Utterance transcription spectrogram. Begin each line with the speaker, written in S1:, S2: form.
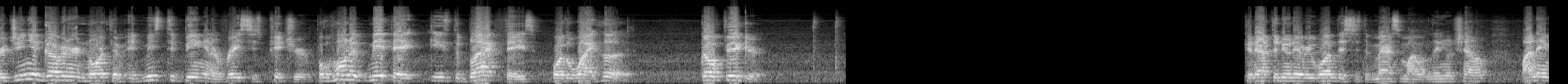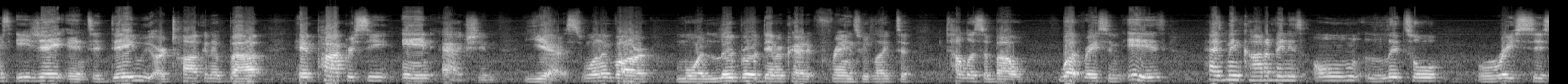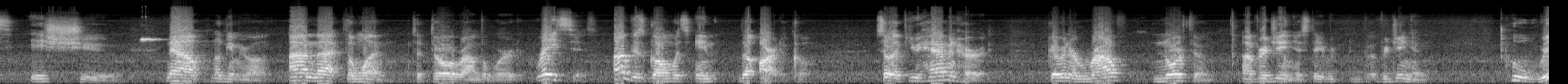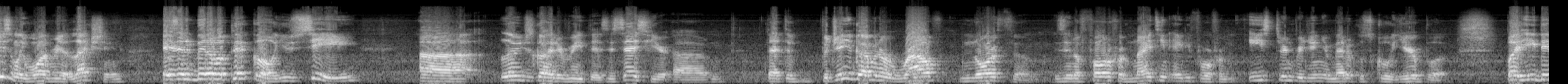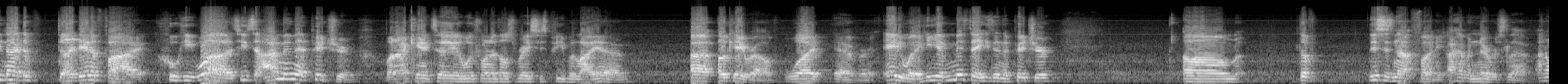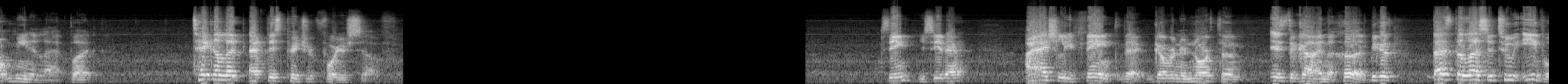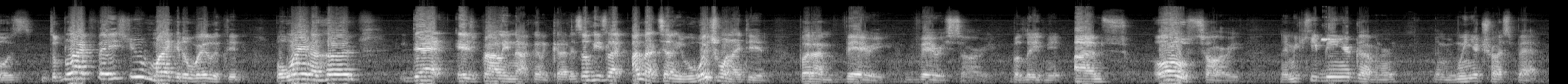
S1: Virginia Governor Northam admits to being in a racist picture, but won't admit that he's the blackface or the white hood. Go figure. Good afternoon, everyone. This is the Mastermind Millennial Channel. My name is EJ, and today we are talking about hypocrisy in action. Yes, one of our more liberal Democratic friends who'd like to tell us about what racism is has been caught up in his own little racist issue. Now, don't get me wrong, I'm not the one to throw around the word racist. I'm just going what's in the article. So if you haven't heard, Governor Ralph Northam of Virginia, state Virginia, who recently won re-election, is in a bit of a pickle. You see, uh, let me just go ahead and read this. It says here um, that the Virginia Governor Ralph Northam is in a photo from 1984 from Eastern Virginia Medical School yearbook. But he did not identify who he was. He said, I'm in that picture, but I can't tell you which one of those racist people I am. Uh, okay, Ralph, whatever. Anyway, he admits that he's in the picture. Um, the this is not funny. I have a nervous laugh. I don't mean to laugh, but take a look at this picture for yourself. See? You see that? I actually think that Governor Northam is the guy in the hood because that's the lesser two evils. The blackface, you might get away with it, but wearing a hood, that is probably not going to cut it. So he's like, I'm not telling you which one I did, but I'm very, very sorry. Believe me, I'm so sorry. Let me keep being your governor. Let me win your trust back.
